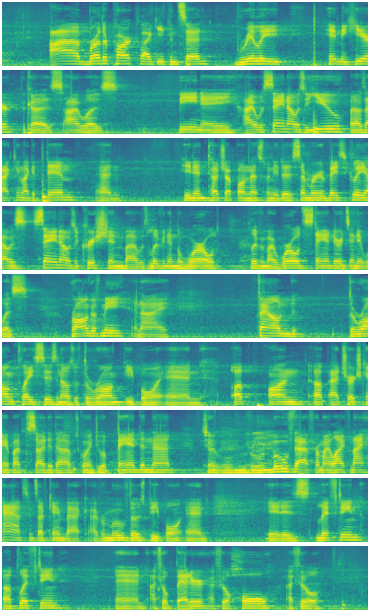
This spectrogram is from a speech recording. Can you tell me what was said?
I, Brother Park, like Ethan said, really hit me here because I was being a, I was saying I was a you, but I was acting like a them, and he didn't touch up on this when he did his summary. Basically, I was saying I was a Christian, but I was living in the world, living by world standards, and it was wrong of me, and I found the wrong places and I was with the wrong people and up on up at church camp I've decided that I was going to abandon that to remove that from my life and I have since I've came back I've removed those people and it is lifting uplifting and I feel better I feel whole I feel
